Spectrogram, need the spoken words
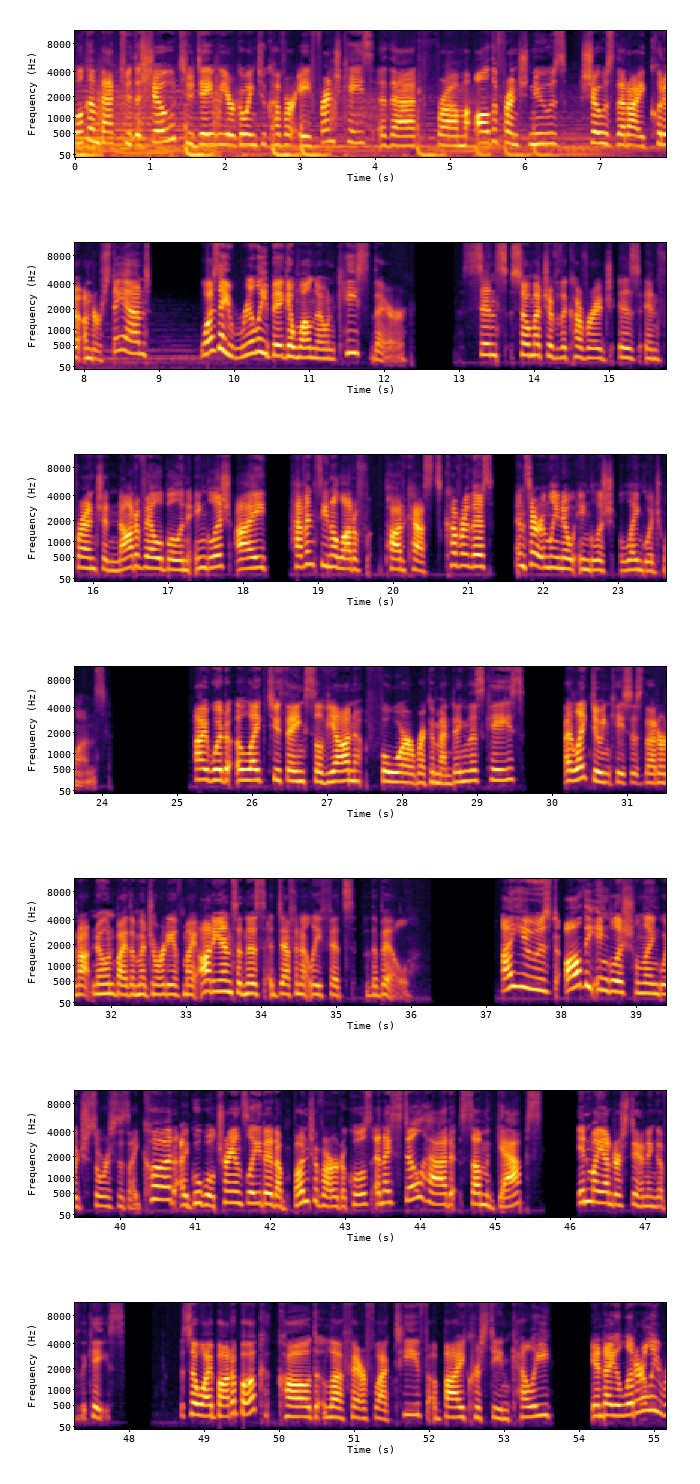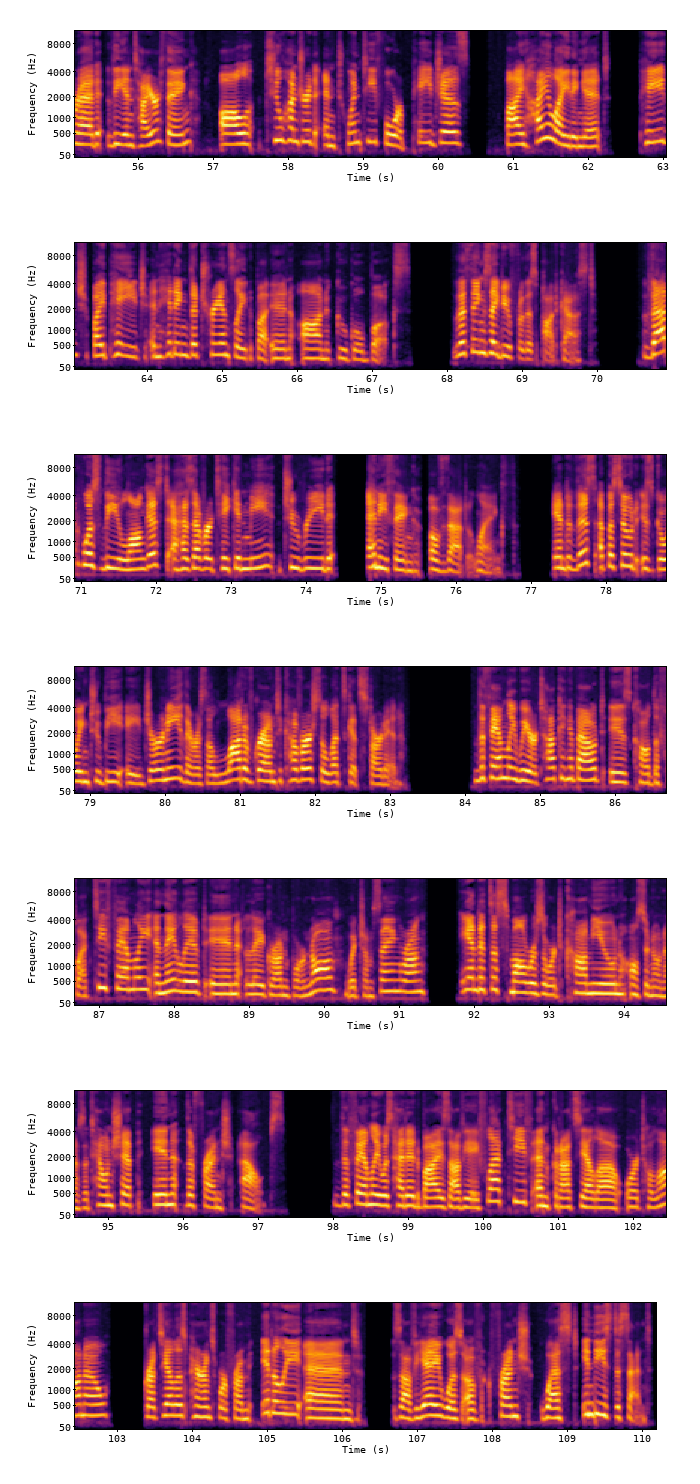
Welcome back to the show. Today we are going to cover a French case that, from all the French news shows that I couldn't understand, was a really big and well known case there. Since so much of the coverage is in French and not available in English, I haven't seen a lot of podcasts cover this, and certainly no English language ones. I would like to thank Sylviane for recommending this case. I like doing cases that are not known by the majority of my audience, and this definitely fits the bill. I used all the English language sources I could. I Google translated a bunch of articles, and I still had some gaps in my understanding of the case. So I bought a book called L'Affaire Flactif by Christine Kelly, and I literally read the entire thing all 224 pages by highlighting it page by page and hitting the translate button on Google Books. The things I do for this podcast. That was the longest it has ever taken me to read anything of that length. And this episode is going to be a journey. There is a lot of ground to cover, so let's get started. The family we are talking about is called the Flactif family, and they lived in Les Grands Bornons, which I'm saying wrong, and it's a small resort commune, also known as a township, in the French Alps. The family was headed by Xavier Flactif and Graziella Ortolano. Graziella's parents were from Italy, and Xavier was of French West Indies descent.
